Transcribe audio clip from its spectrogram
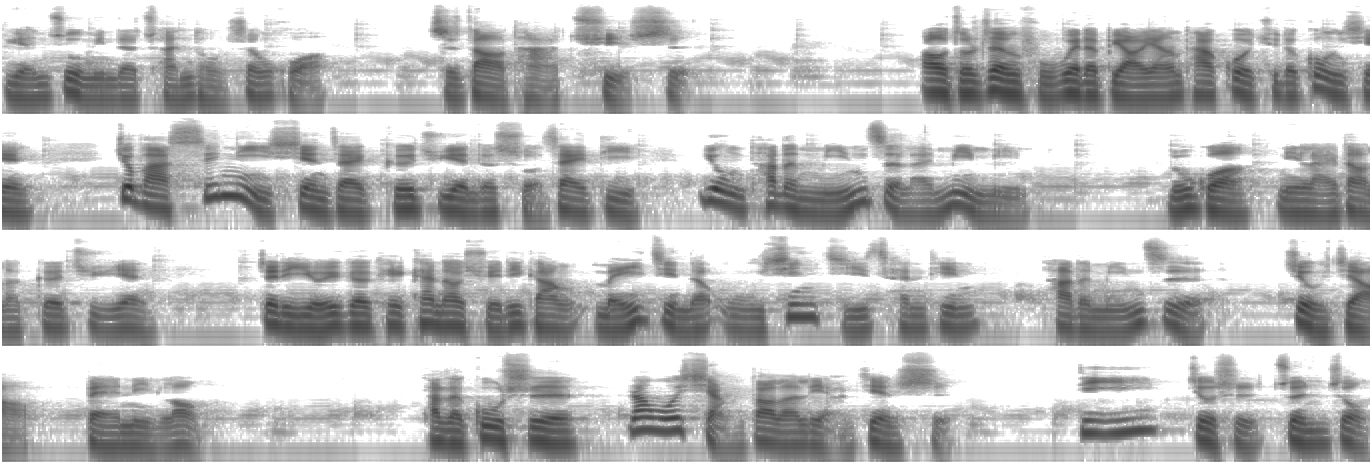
原住民的传统生活，直到他去世。澳洲政府为了表扬他过去的贡献，就把悉尼现在歌剧院的所在地用他的名字来命名。如果你来到了歌剧院，这里有一个可以看到雪地港美景的五星级餐厅，它的名字。就叫 Benny Long，他的故事让我想到了两件事。第一就是尊重。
